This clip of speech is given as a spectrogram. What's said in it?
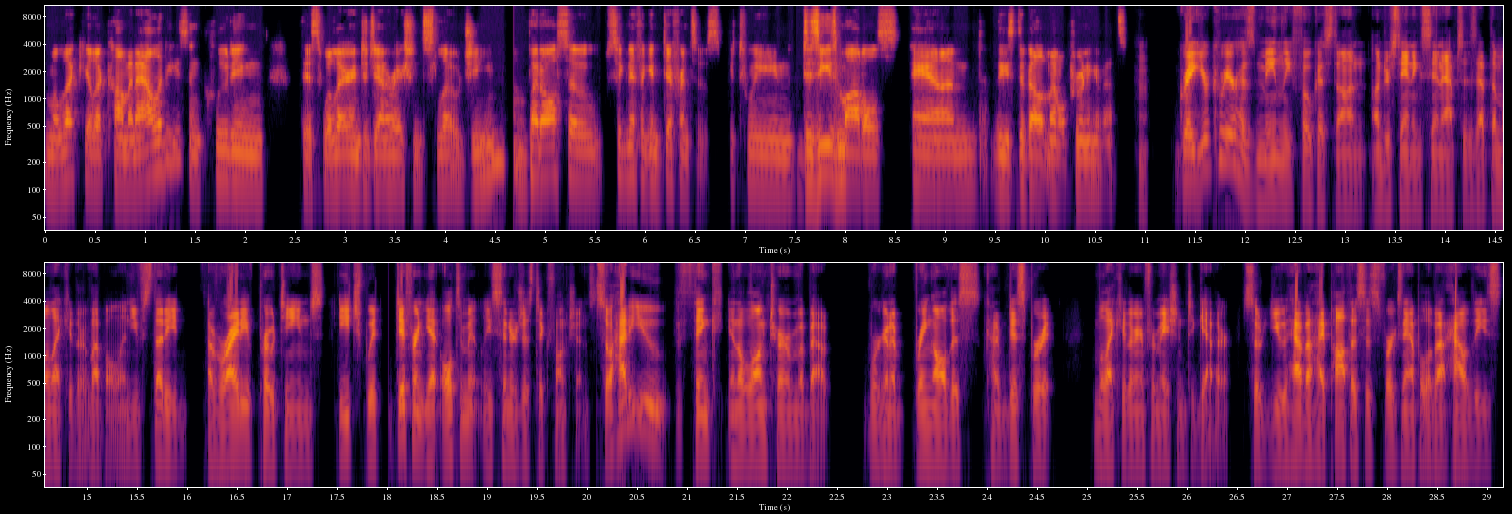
molecular commonalities, including this Wallerian degeneration slow gene, but also significant differences between disease models and these developmental pruning events. Hmm. Graeme, your career has mainly focused on understanding synapses at the molecular level, and you've studied a variety of proteins, each with different yet ultimately synergistic functions. So, how do you think in the long term about we're going to bring all this kind of disparate molecular information together. So, do you have a hypothesis, for example, about how these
